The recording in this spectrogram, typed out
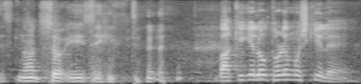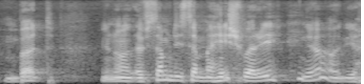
it's not so easy बाकी के लोग थोड़े मुश्किल है। But you know, if somebody's a Maheshwari, yeah, yeah,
